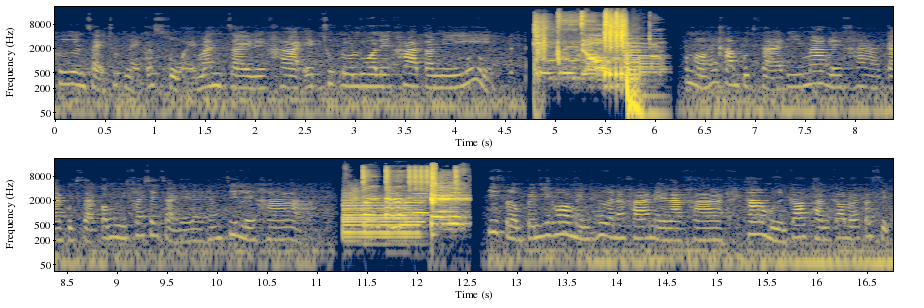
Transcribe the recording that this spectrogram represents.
ขึ้น ใส่ชุดไหนก็สวยมั่นใจเลยค่ะเอฟชุดรัวๆเลยค่ะตอนนี้คุณหมอให้คำปรึกษาดีมากเลยค่ะ การปรึกษาก็ไม่มีค่าใช้จ่ายใดๆทั้งสิ้นเลยค่ะ ที่เสริมเป็นยี่ห้อเมนเทอร์นะคะ ในราคา 59,999 บ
